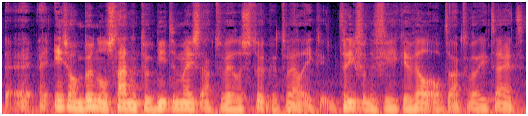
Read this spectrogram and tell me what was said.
Eh, In zo'n bundel staan natuurlijk niet de meest actuele stukken. Terwijl ik drie van de vier keer wel op de actualiteit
